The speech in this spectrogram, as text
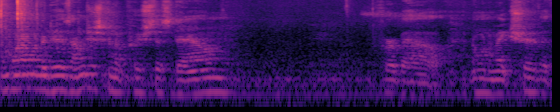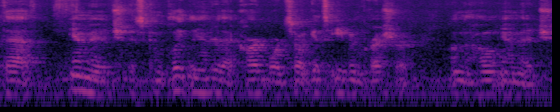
And what I'm gonna do is I'm just gonna push this down for about, I wanna make sure that that image is completely under that cardboard so it gets even pressure on the whole image.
